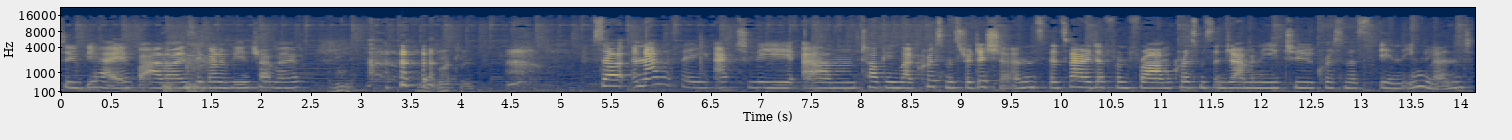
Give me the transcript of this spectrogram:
to behave, but otherwise you're gonna be in trouble. Mm. Yeah, exactly. So another thing actually um, talking about Christmas traditions that's very different from Christmas in Germany to Christmas in England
